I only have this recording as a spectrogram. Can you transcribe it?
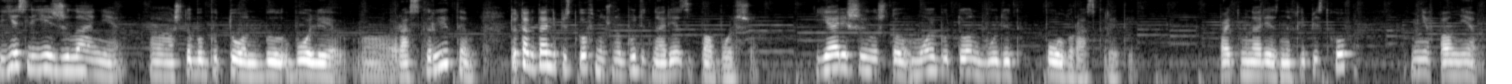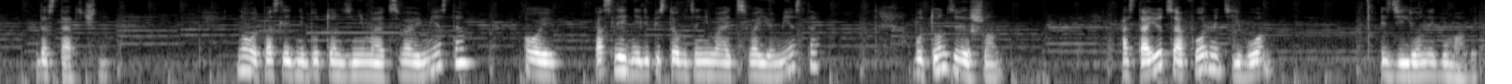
Если есть желание чтобы бутон был более а, раскрытым, то тогда лепестков нужно будет нарезать побольше. Я решила, что мой бутон будет полураскрытый, поэтому нарезанных лепестков мне вполне достаточно. Ну вот, последний бутон занимает свое место. Ой, последний лепесток занимает свое место. Бутон завершен. Остается оформить его зеленой бумагой.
